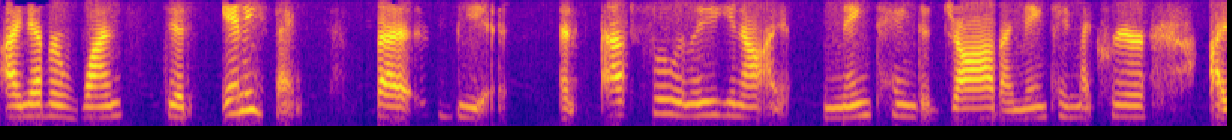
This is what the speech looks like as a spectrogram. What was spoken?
I never once did anything but be an absolutely, you know, I maintained a job. I maintained my career. I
